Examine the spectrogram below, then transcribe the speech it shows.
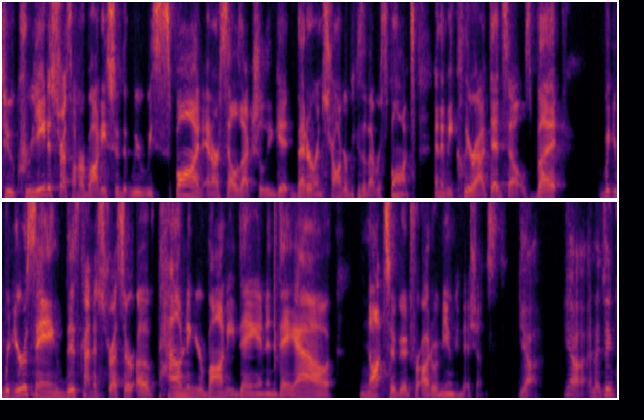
to create a stress on our body so that we respond and our cells actually get better and stronger because of that response. And then we clear out dead cells. But but what you're saying, this kind of stressor of pounding your body day in and day out, not so good for autoimmune conditions. Yeah, yeah. And I think,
